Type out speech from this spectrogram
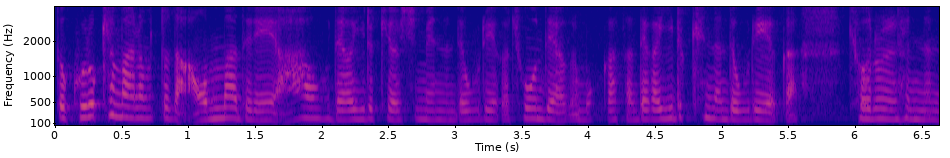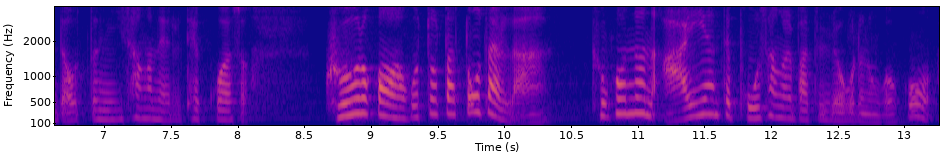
또 그렇게 말하면 또 나- 엄마들이 아우 내가 이렇게 열심히 했는데 우리 애가 좋은 대학을 못 가서 내가 이렇게 했는데 우리 애가 결혼을 했는데 어떤 이상한 애를 데리고 와서 그거하고 또, 다- 또 달라. 그거는 아이한테 보상을 받으려고 그러는 거고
